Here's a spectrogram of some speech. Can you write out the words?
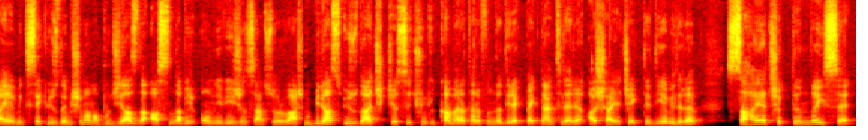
IMX800 demişim ama bu cihazda aslında bir OmniVision sensörü var. Bu biraz üzdü açıkçası çünkü kamera tarafında direkt beklentileri aşağıya çekti diyebilirim. Sahaya çıktığımda ise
